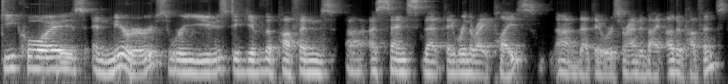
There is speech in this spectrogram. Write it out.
decoys and mirrors were used to give the puffins uh, a sense that they were in the right place, uh, that they were surrounded by other puffins,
